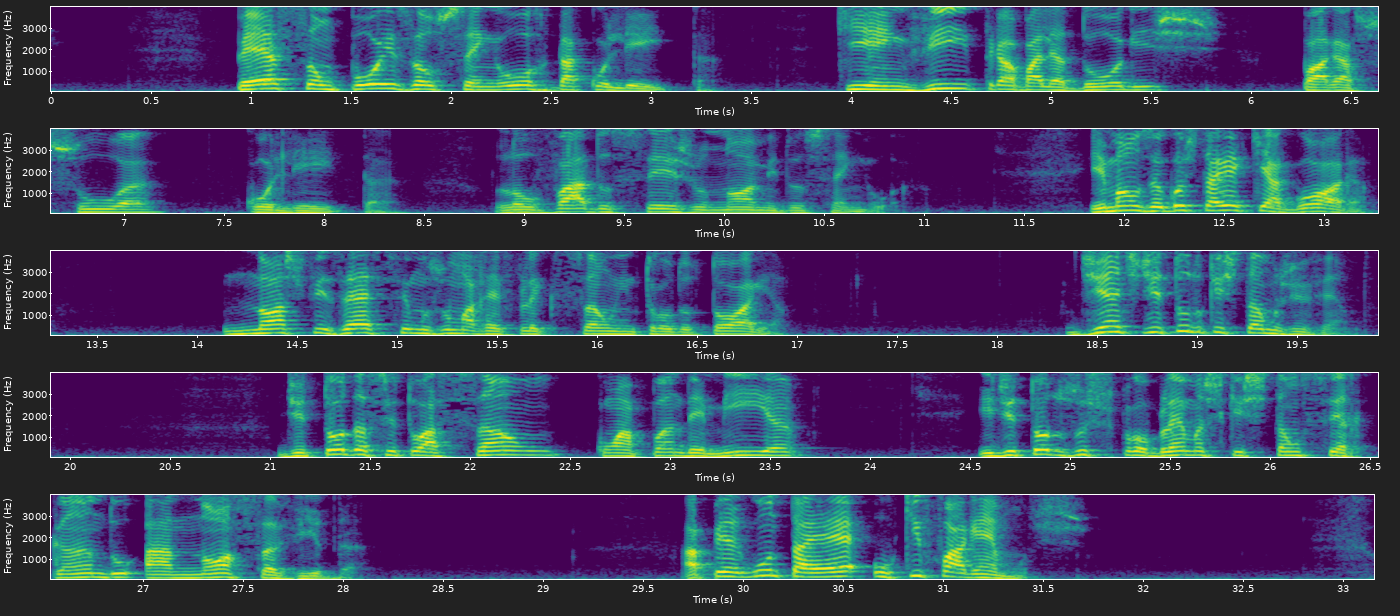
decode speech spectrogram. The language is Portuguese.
Peçam, pois, ao Senhor da colheita que envie trabalhadores para a sua colheita. Louvado seja o nome do Senhor. Irmãos, eu gostaria que agora nós fizéssemos uma reflexão introdutória diante de tudo que estamos vivendo, de toda a situação com a pandemia e de todos os problemas que estão cercando a nossa vida. A pergunta é: o que faremos?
